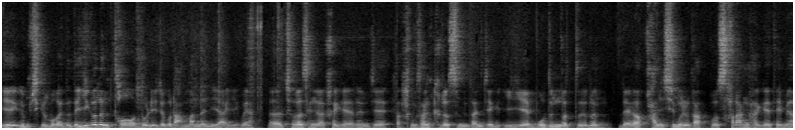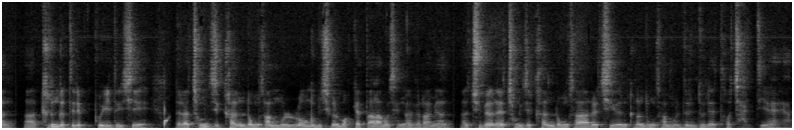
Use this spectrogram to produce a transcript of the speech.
예, 음식을 먹어야 된다. 이거는 더 논리적으로 안 맞는 이야기고요. 어, 제가 생각하기에는 이제 항상 그렇습니다. 이제 이게 모든 것들은 내가 관심을 갖고 사랑하게 되면 아, 그런 것들이 보이듯이 내가 정직한 농산물로 음식을 먹겠다라고 생각을 하면 어, 주변에 정직한 농사를 지은 그런 농산물들이 눈에 더 잘 띄어요.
